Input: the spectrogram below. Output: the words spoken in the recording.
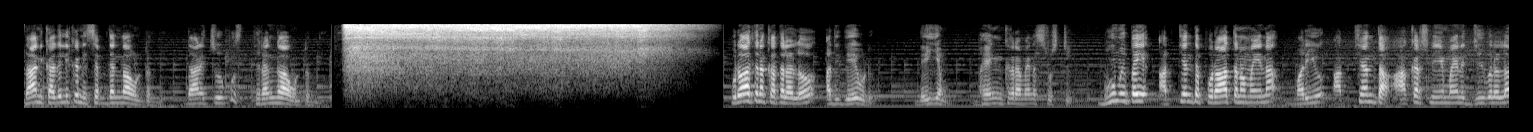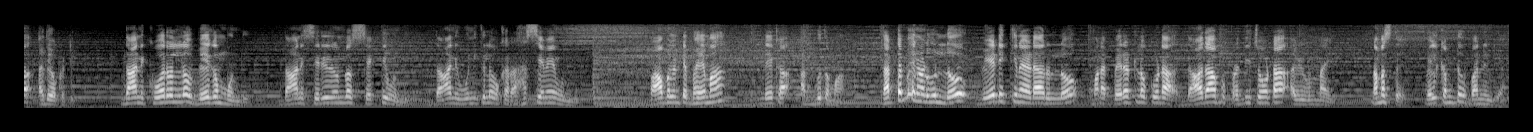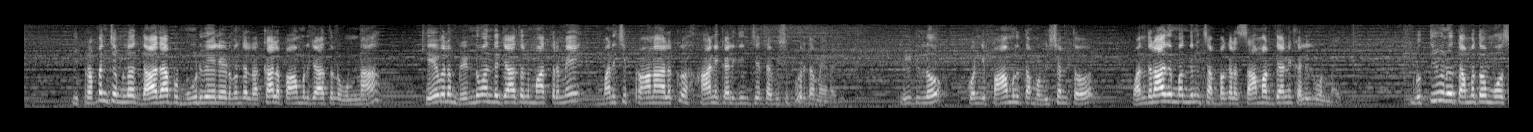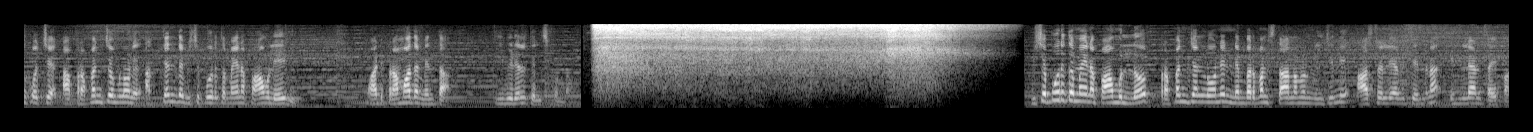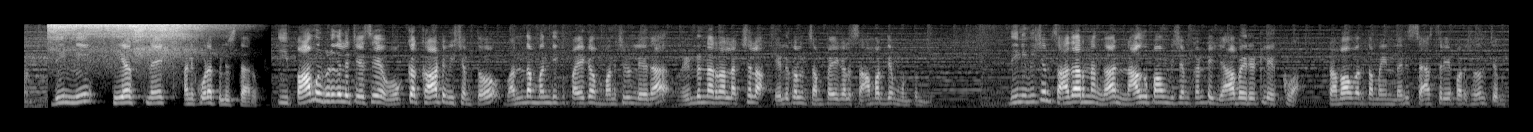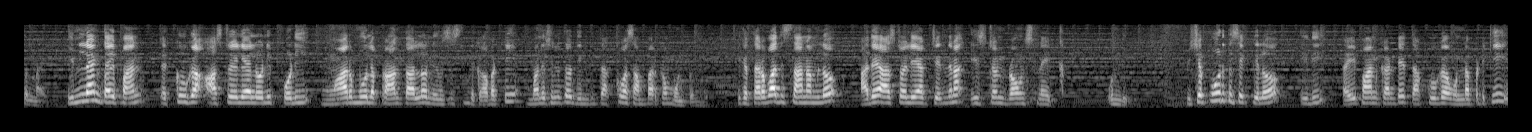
దాని కదలిక నిశ్శబ్దంగా ఉంటుంది. దాని చూపు స్థిరంగా ఉంటుంది. పురాతన కథలలో అది దేవుడు. దెయ్యం భయంకరమైన సృష్టి. భూమిపై అత్యంత పురాతనమైన మరియు అత్యంత ఆకర్షణీయమైన జీవులలో అది ఒకటి. దాని కోరల్లో వేగం ఉంది. దాని శరీరంలో శక్తి ఉంది. దాని ఉనికిలో ఒక రహస్యమే ఉంది. పాములంటే భయమా? లేక అద్భుతమా? దట్టమైన అడవుల్లో వేడెక్కిన ఎడారుల్లో మన పెరట్లో కూడా దాదాపు ప్రతి చోట అవి ఉన్నాయి. నమస్తే. Welcome to One India. ఈ ప్రపంచంలో దాదాపు మూడు వేల ఏడు వందల రకాల పాముల జాతులు ఉన్నా కేవలం రెండు వందల జాతులు మాత్రమే మనిషి ప్రాణాలకు హాని కలిగించేంత విషపూరితమైనవి వీటిలో కొన్ని పాములు తమ విషంతో వందలాది మందిని చంపగల సామర్థ్యాన్ని కలిగి ఉన్నాయి. మృత్యువును తమతో మోసుకొచ్చే ఆ ప్రపంచంలోని అత్యంత విషపూరితమైన పాములు ఏవి? వాటి ప్రమాదం ఎంత? ఈ వీడియోలో తెలుసుకుందాం. విషపూరితమైన పాముల్లో ప్రపంచంలోనే నెంబర్ వన్ స్థానంలో నిలిచింది ఆస్ట్రేలియాకు చెందిన ఇంగ్లాండ్ టైపాన్ దీన్ని టియర్ స్నేక్ అని కూడా పిలుస్తారు. ఈ పాము విడుదల చేసే ఒక్క కాటు విషయంతో వంద మందికి పైగా మనుషులు లేదా రెండున్నర లక్షల ఎలుకలను చంపేయగల సామర్థ్యం ఉంటుంది. దీని విషయం సాధారణంగా నాగుపాము విషయం కంటే యాభై రెట్లు ఎక్కువ. ప్రభావవంతమైందని శాస్త్రీయ పరిశోధనలు చెబుతున్నాయి. ఇన్లాండ్ టైపాన్ ఎక్కువగా ఆస్ట్రేలియాలోని పొడి మారుమూల ప్రాంతాల్లో నివసిస్తుంది కాబట్టి మనుషులతో దీనికి తక్కువ సంపర్కం ఉంటుంది. ఇక తర్వాతి స్థానంలో అదే ఆస్ట్రేలియాకు చెందిన ఈస్టర్న్ బ్రౌన్ స్నేక్ ఉంది. విషపూరిత శక్తిలో ఇది టైపాన్ కంటే తక్కువగా ఉన్నప్పటికీ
